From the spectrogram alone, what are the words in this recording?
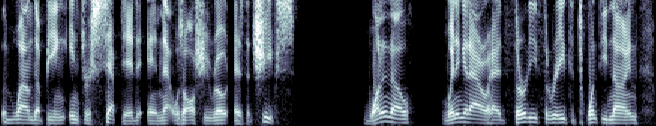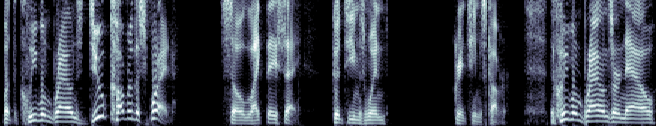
wound up being intercepted. And that was all she wrote as the Chiefs 1 0, winning at Arrowhead 33 to 29. But the Cleveland Browns do cover the spread. So, like they say, good teams win, great teams cover. The Cleveland Browns are now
